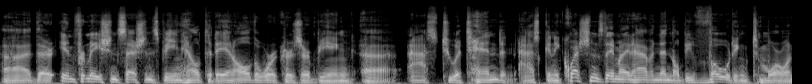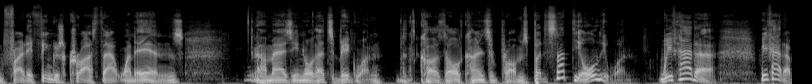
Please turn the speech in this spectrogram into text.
uh, their information sessions being held today, and all the workers are being uh, asked to attend and ask any questions they might have. And then they'll be voting tomorrow and Friday. Fingers crossed that one ends. Um, as you know, that's a big one that's caused all kinds of problems, but it's not the only one. We've had a we've had a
